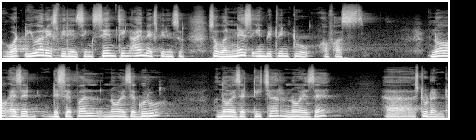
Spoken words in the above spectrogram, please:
what you are experiencing, same thing I am experiencing. So oneness in between two of us. No as a disciple, no as a guru, no as a teacher, no as a uh, student.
